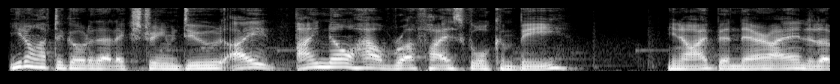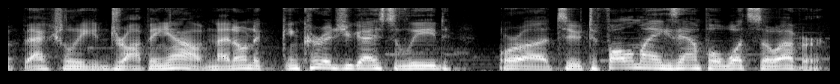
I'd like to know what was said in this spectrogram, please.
you don't have to go to that extreme, dude. I I know how rough high school can be. You know, I've been there. I ended up actually dropping out, and I don't encourage you guys to lead or uh, to to follow my example whatsoever.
